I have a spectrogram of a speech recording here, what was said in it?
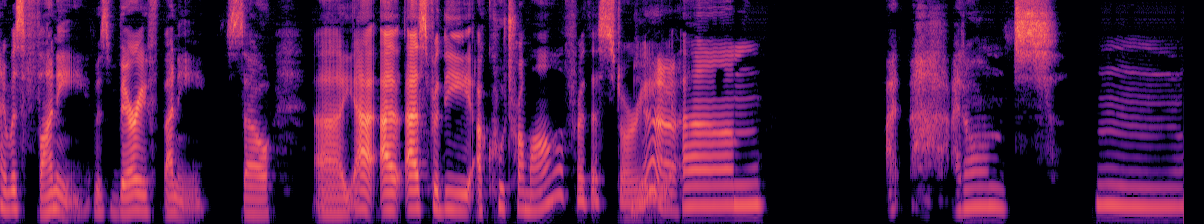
it was funny. It was very funny. So uh yeah, a- as for the accoutrement for this story, Yeah. um I I don't hmm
